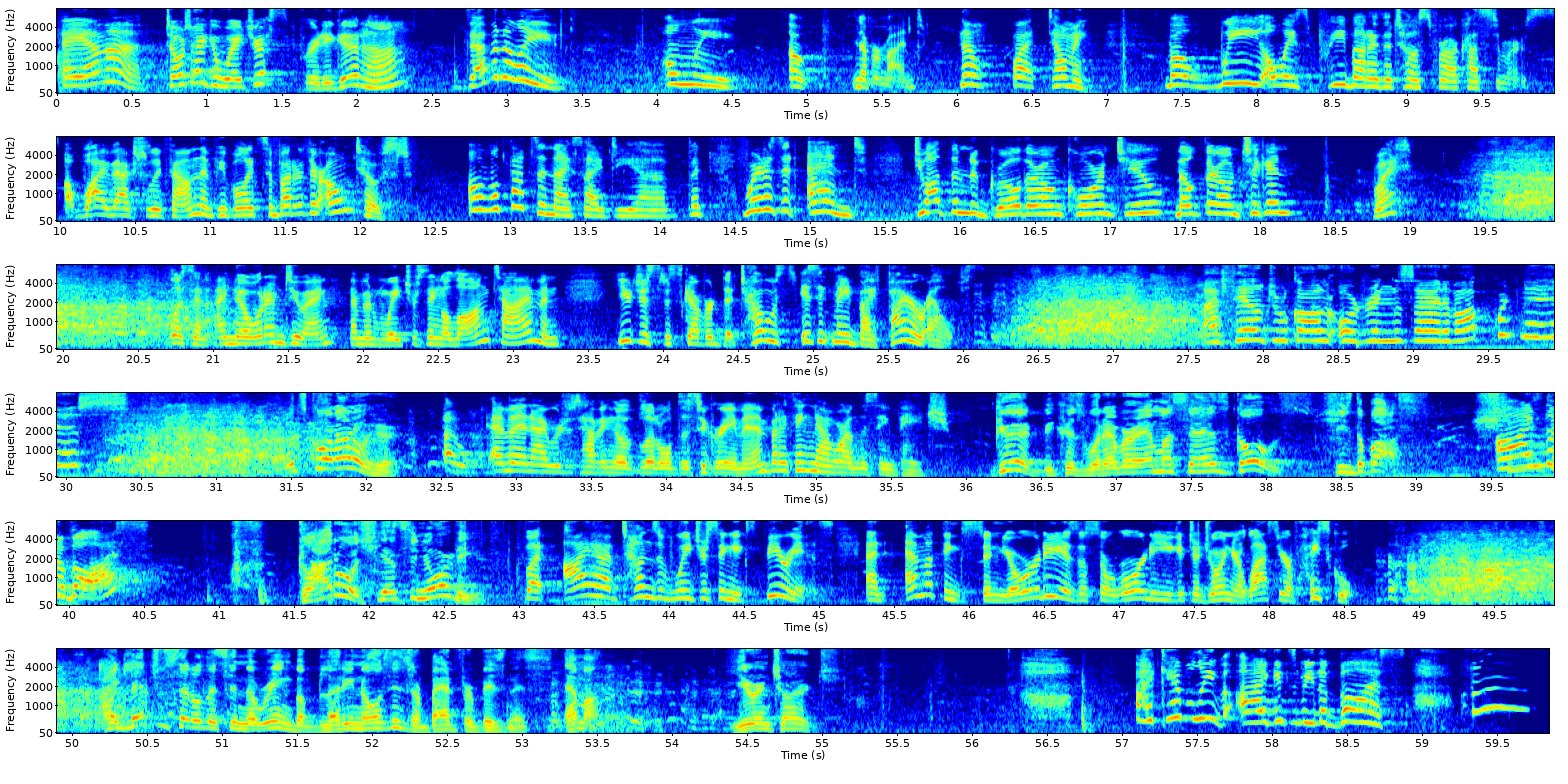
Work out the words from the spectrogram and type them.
Hey, Emma, don't take a waitress. Pretty good, huh? Definitely. Only, oh, never mind. No, what? Tell me. Well, we always pre-butter the toast for our customers. Uh, well, I've actually found that people like to butter their own toast. Oh, well, that's a nice idea. But where does it end? Do you want them to grow their own corn, too? Milk their own chicken? What? Listen, I know what I'm doing. I've been waitressing a long time, and you just discovered that toast isn't made by fire elves. I failed to recall ordering the side of awkwardness. What's going on over here? Oh, Emma and I were just having a little disagreement, but I think now we're on the same page. Good, because whatever Emma says goes. She's the boss. I'm the boss? Claro, she has seniority. But I have tons of waitressing experience, and Emma thinks seniority is a sorority you get to join your last year of high school. I'd let you settle this in the ring, but bloody noses are bad for business. Emma, you're in charge. I can't believe I get to be the boss.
